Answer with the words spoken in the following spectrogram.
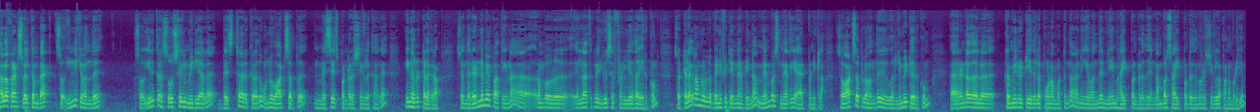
Hello friends welcome back so இன்றைக்கி வந்து ஸோ இருக்கிற சோஷியல் மீடியாவில் பெஸ்ட்டாக இருக்கிறது ஒன்று வாட்ஸ்அப்பு மெசேஜ் பண்ணுற விஷயங்களுக்காக இன்னொன்று டெலகிராம் ஸோ இந்த ரெண்டுமே பார்த்தீங்கன்னா ரொம்ப ஒரு எல்லாத்துக்குமே யூசர் ஃப்ரெண்ட்லியாக தான் இருக்கும். ஸோ டெலகிராமில் உள்ள பெனிஃபிட் என்ன அப்படின்னா மெம்பர்ஸ் நிறைய ஆட் பண்ணிக்கலாம். ஸோ வாட்ஸ்அப்பில் வந்து ஒரு லிமிட் இருக்கும். ரெண்டாவது அதில் கம்யூனிட்டி இதில் போனால் மட்டும்தான் நீங்கள் வந்து நேம் ஹைட் பண்ணுறது நம்பர்ஸ் ஹைட் பண்ணுறது இந்த மாதிரி விஷயங்கள்லாம் பண்ண முடியும்.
